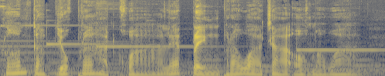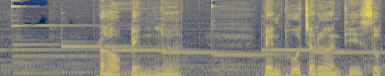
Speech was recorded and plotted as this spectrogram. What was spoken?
พร้อมกับยกพระหัตถ์ขวาและเปล่งพระวาจาออกมาว่า เราเป็นเลิศ เป็นผู้เจริญที่สุด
